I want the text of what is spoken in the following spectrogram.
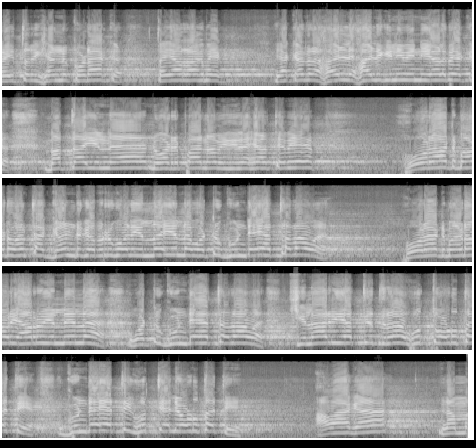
ರೈತರಿಗೆ ಹೆಣ್ಣು ಕೊಡಾಕ ತಯಾರಾಗಬೇಕು. ಯಾಕಂದ್ರೆ ಹಳ್ಳಿ, ಹಳ್ಳಿಗೆ ನೀವು ಇನ್ನು ಹೇಳ್ಬೇಕು. ಮತ್ತು ಇನ್ನು ನೋಡ್ರಿಪ್ಪ, ನಾವು ಇದೇ ಹೇಳ್ತೇವೆ. ಹೋರಾಟ ಮಾಡುವಂಥ ಗಂಡು ಗಬ್ರುಗಳು ಇಲ್ಲ ಇಲ್ಲ. ಒಟ್ಟು ಗುಂಡೆ ಎತ್ತದಾವ. ಹೋರಾಟ ಮಾಡೋರು ಯಾರು ಇಲ್ಲ ಇಲ್ಲ. ಒಟ್ಟು ಗುಂಡೆ ಎತ್ತದಾವ. ಕಿಲಾರಿ ಎತ್ತಿದ್ರ ಹುತ್ತು ಓಡುತೈತಿ ಗುಂಡೆ ಎತ್ತಿ ಹುತ್ತು ಅಲ್ಲಿ ಹೊಡುತ್ತೈತಿ ಆವಾಗ ನಮ್ಮ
